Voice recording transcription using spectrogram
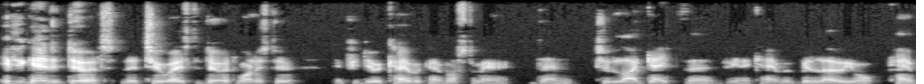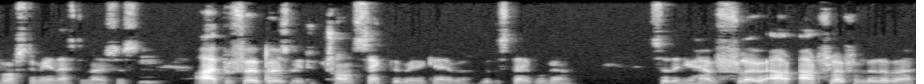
If you're going to do it, there are two ways to do it. One is to, if you do a cava cavostomy, then to ligate the vena cava below your cavostomy anastomosis. Mm. I prefer personally to transect the vena cava with a staple gun. So then you have flow out, outflow from the liver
